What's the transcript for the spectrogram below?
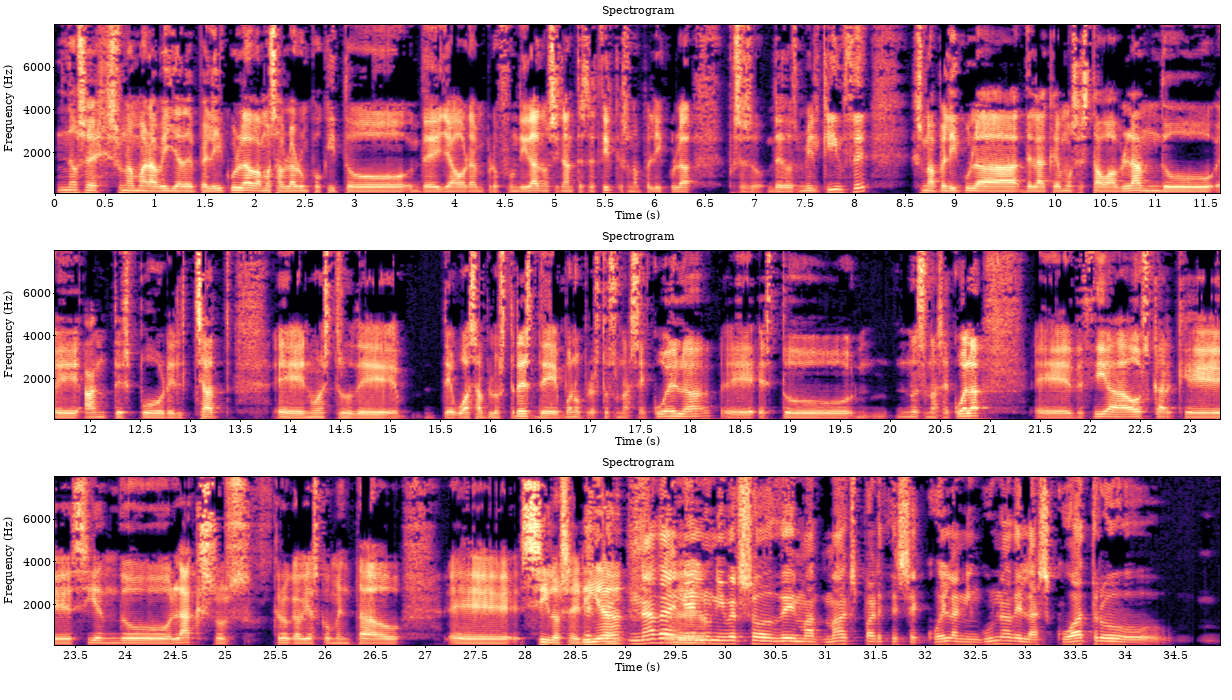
No sé, es una maravilla de película. Vamos a hablar un poquito de ella ahora en profundidad, no sin antes decir que es una película, pues eso, de 2015. Es una película de la que hemos estado hablando eh, antes por el chat eh, nuestro de, de WhatsApp los tres, de, bueno, pero esto es una secuela, eh, esto no es una secuela. Eh, decía Oscar que siendo laxos, creo que habías comentado, eh, sí lo sería. Es que nada en Eh, el universo de Mad Max parece secuela, ninguna de las cuatro.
